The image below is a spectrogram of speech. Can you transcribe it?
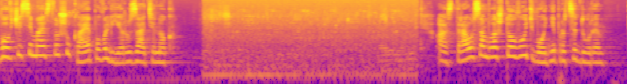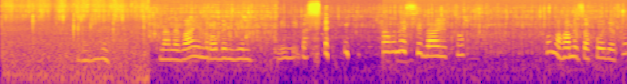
Вовче сімейство шукає по вольєру затінок. А страусам влаштовують водні процедури. Наливаємо, робимо їм міні-басейн. А вони сідають тут, то ногами заходять, ну,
